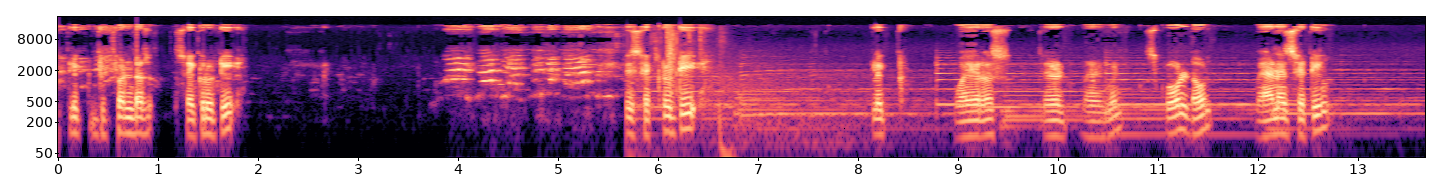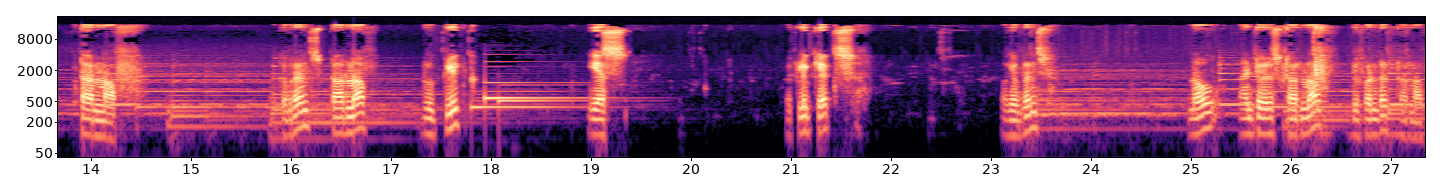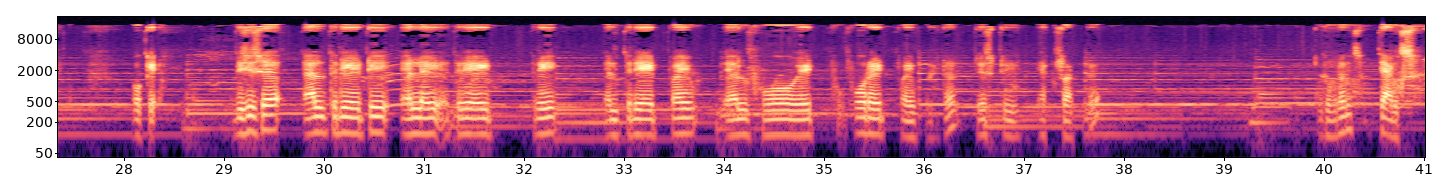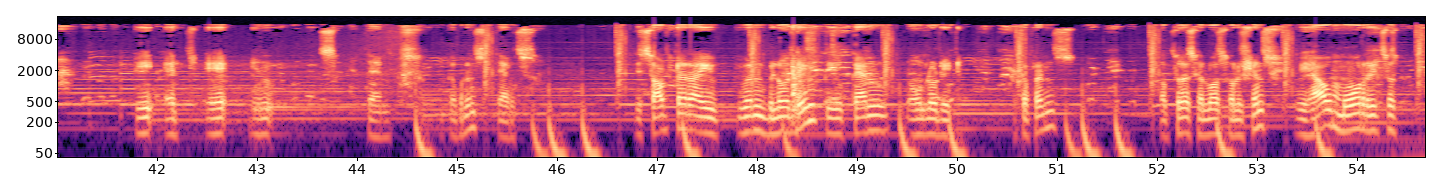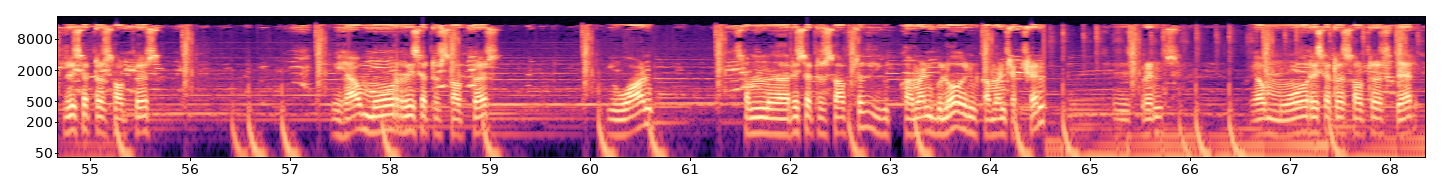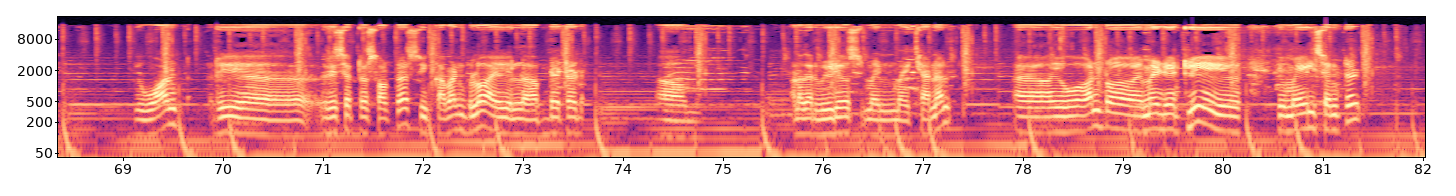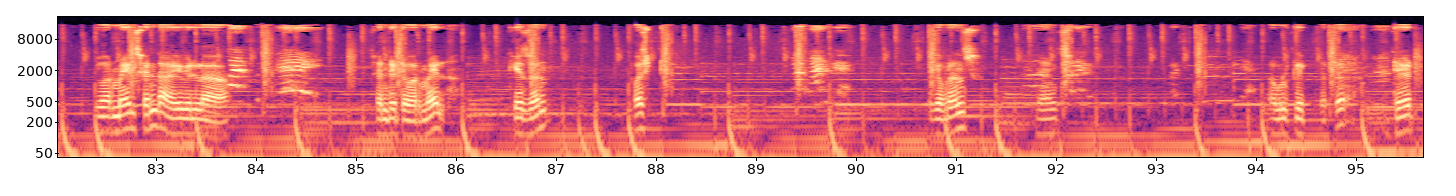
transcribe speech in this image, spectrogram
click defender security. The security click virus threat management scroll down manage setting turn off. Okay friends turn off. You click yes you click x. Okay friends. Now antivirus turn off defender turn off okay. This is a l380 l383 l385 l485 filter. Just extract. It okay friends. Thanks. T h a n thanks. Okay friends. Thanks. The software i even below link you can download it okay friends subscribe Selva solutions we have more reset- resetter softwares. We have more resetter softwares. You want some uh, resetter software you comment below in comment section. This friends we have more resetter softwares there. You want re, uh, resetter softwares you comment below. I will updated um, another videos in my, in my channel. Uh, you want to immediately you, mail sent it? Your mail send i will uh, send it your mail. Occasion first. Okay friends. Thanks. Double click that uh, date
